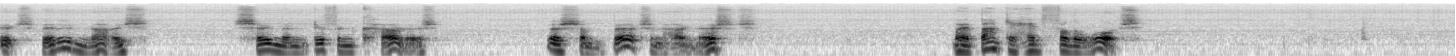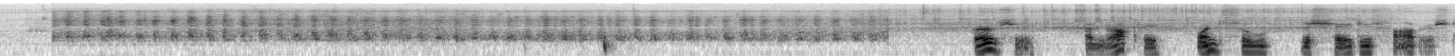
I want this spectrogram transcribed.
It's very nice, same in different colors. There's some birds in our nests. We're about to head for the woods. Rosie and Rocky went through the shady forest.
